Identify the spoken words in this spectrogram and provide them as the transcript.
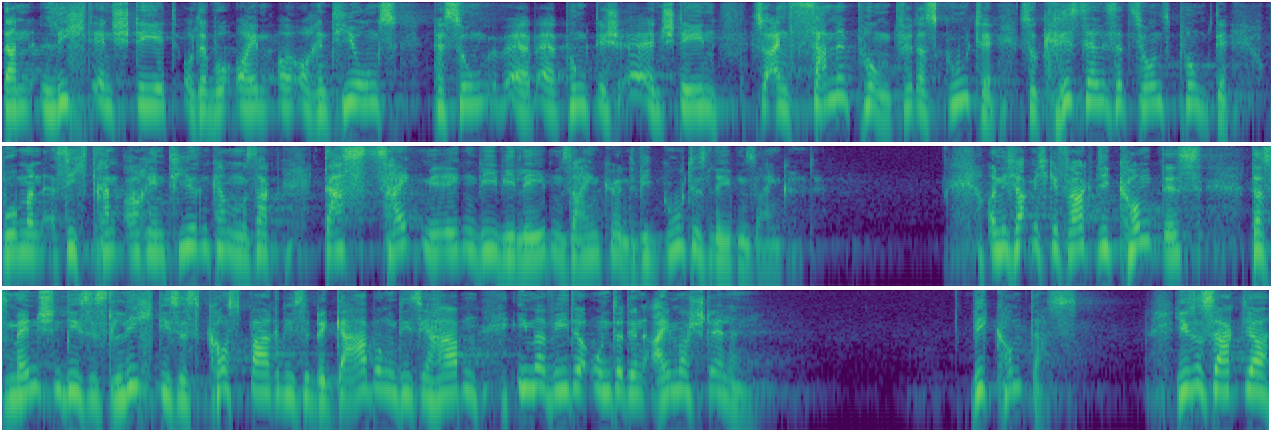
dann Licht entsteht oder wo Orientierungspunkte äh, äh, entstehen, so ein Sammelpunkt für das Gute, so Kristallisationspunkte, wo man sich dran orientieren kann und man sagt, das zeigt mir irgendwie, wie Leben sein könnte, wie gutes Leben sein könnte. Und ich habe mich gefragt, wie kommt es, dass Menschen dieses Licht, dieses Kostbare, diese Begabungen, die sie haben, immer wieder unter den Eimer stellen? Wie kommt das? Jesus sagt ja,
